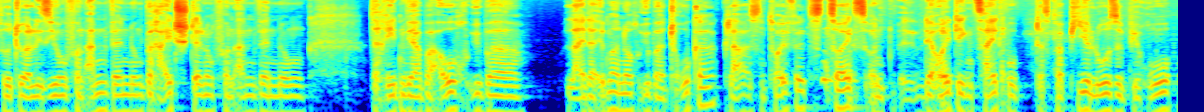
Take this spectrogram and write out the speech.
Virtualisierung von Anwendungen, Bereitstellung von Anwendungen. Da reden wir aber auch über leider immer noch über Drucker. Klar, ist ein Teufelszeugs und in der heutigen Zeit, wo das papierlose Büro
